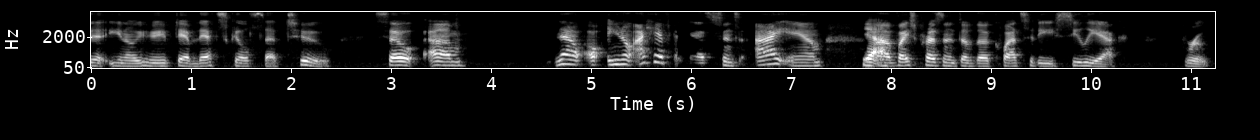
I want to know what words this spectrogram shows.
that you know you have to have that skill set too. So um, now uh, you know I have to ask since I am Yeah. uh, vice president of the Quad City Celiac Group.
